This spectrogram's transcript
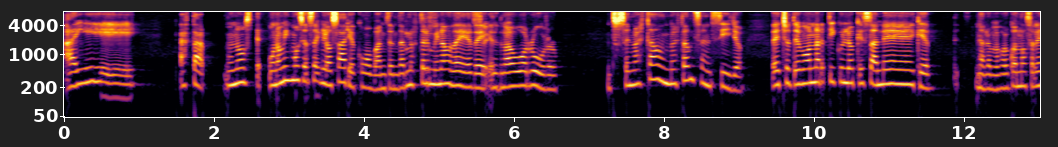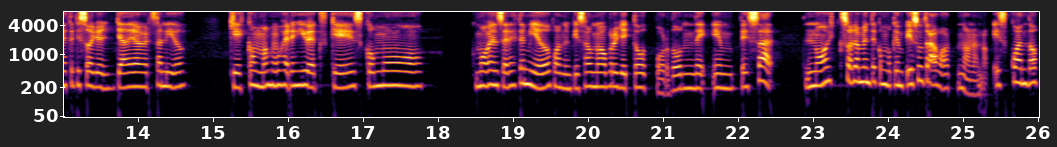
hay hasta uno, uno mismo se hace glosario como para entender los términos del de, el nuevo rubro. Entonces no es, tan, no es tan sencillo. De hecho, tengo un artículo que sale, que a lo mejor cuando sale este episodio ya debe haber salido, que es con más mujeres UX, que es cómo, cómo vencer este miedo cuando empieza un nuevo proyecto, por dónde empezar. No es solamente como que empieza un trabajo, no, no, no. Es cuando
